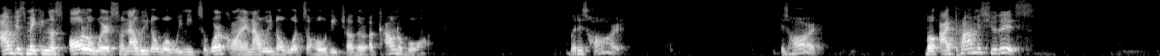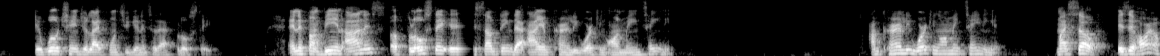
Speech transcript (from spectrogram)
I'm just making us all aware so now we know what we need to work on and now we know what to hold each other accountable on. But it's hard. It's hard. But I promise you this it will change your life once you get into that flow state. And if I'm being honest, a flow state is something that I am currently working on maintaining. I'm currently working on maintaining it myself. Is it hard?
